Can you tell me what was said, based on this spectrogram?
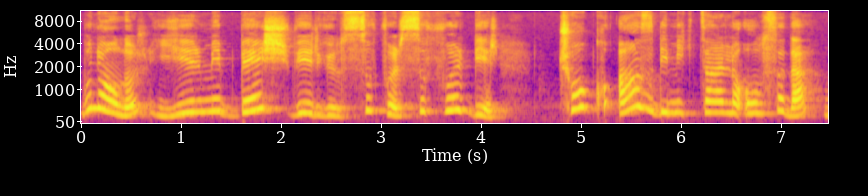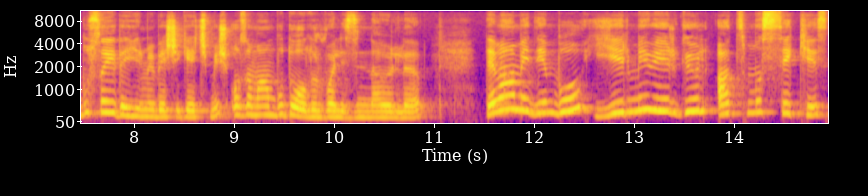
Bu ne olur? 25,001 çok az bir miktarla olsa da bu sayı da 25'i geçmiş. O zaman bu da olur valizin ağırlığı. Devam edeyim bu 20,68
